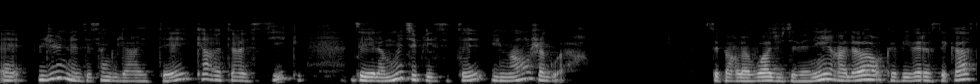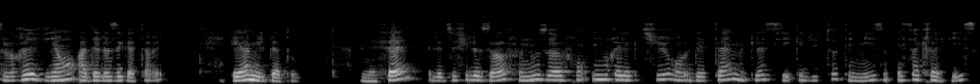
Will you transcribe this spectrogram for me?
est l'une des singularités caractéristiques de la multiplicité humain-jaguar. C'est par la voie du devenir alors que Viveros de Castro revient à Deleuze et et à Mille Plateau. En effet, les deux philosophes nous offrent une relecture des thèmes classiques du totémisme et sacrifice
